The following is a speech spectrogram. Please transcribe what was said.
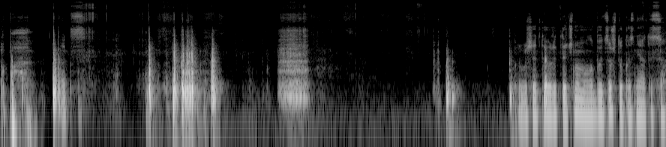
Опа. Такс. Ще теоретично мала би ця штука знятися.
